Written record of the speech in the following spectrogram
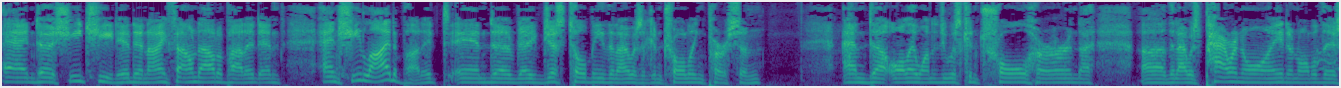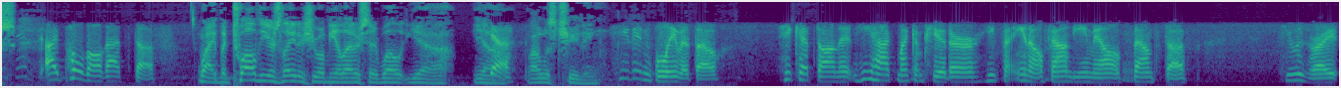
and uh, she cheated, and I found out about it, and and she lied about it, and uh, they just told me that I was a controlling person. And uh, all I wanted to do was control her, and uh, uh, that I was paranoid and all of this. I pulled all that stuff. Right, but 12 years later, she wrote me a letter said, well, yeah, yeah, Yes. I was cheating. He didn't believe it though. He kept on it. He hacked my computer. He, you know, found emails, found stuff. He was right.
